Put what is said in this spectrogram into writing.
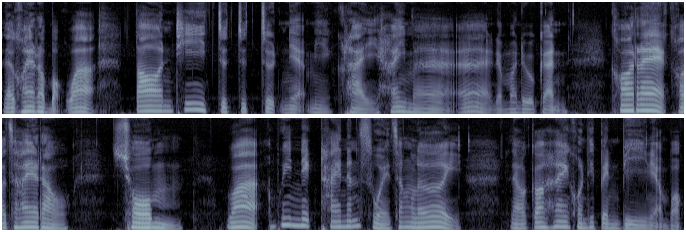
แล้วก็ให้เราบอกว่า ตอนที่จุดๆๆเนี่ยมีใครให้มาอ่าเดี๋ยวมาดูกัน ข้อแรกเขาจะให้เราชมว่าวิเน็กไทนั้นสวยจังเลย แล้วก็ให้คนที่เป็น B เนี่ยบอก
